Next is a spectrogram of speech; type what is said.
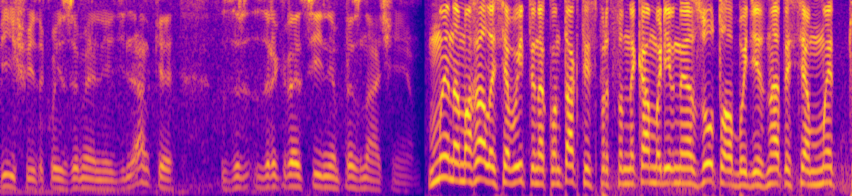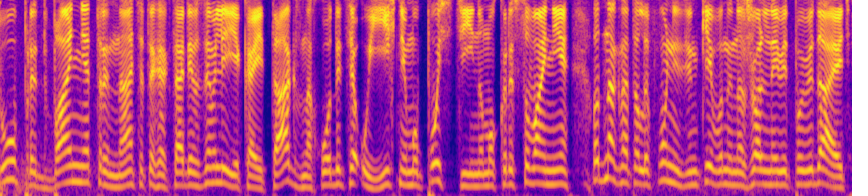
більшої такої земельної ділянки з рекреаційним призначенням. Ми намагалися вийти на контакти з представниками рівне азоту, аби дізнатися мету придбання 13 гектарів землі, яка і так знаходиться у їхньому постійному користуванні. Однак на телефонні дзвінки вони, на жаль, не відповідають.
